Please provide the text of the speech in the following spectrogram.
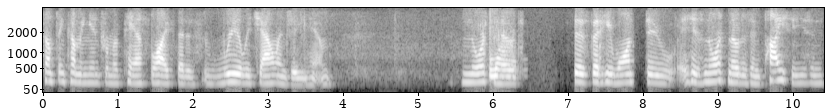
something coming in from a past life that is really challenging him. North Wow. node says that he wants to his north node is in Pisces and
